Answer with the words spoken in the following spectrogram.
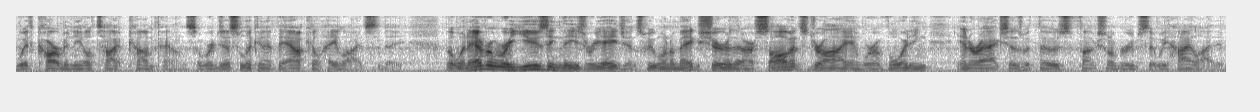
with carbonyl type compounds. So we're just looking at the alkyl halides today. But whenever we're using these reagents, we want to make sure that our solvent's dry and we're avoiding interactions with those functional groups that we highlighted.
